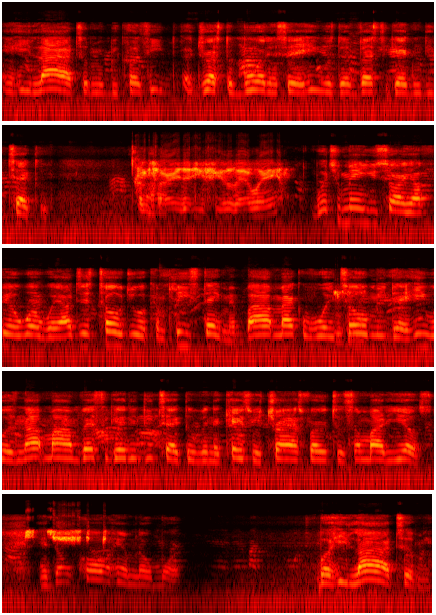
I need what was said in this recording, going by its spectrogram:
and he lied to me because he addressed the board and said he was the investigating detective. I'm sorry that you feel that way. What you mean you sorry I feel what way? I just told you a complete statement. Bob McAvoy told me that he was not my investigating detective and the case was transferred to somebody else. And don't call him no more. But he lied to me.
